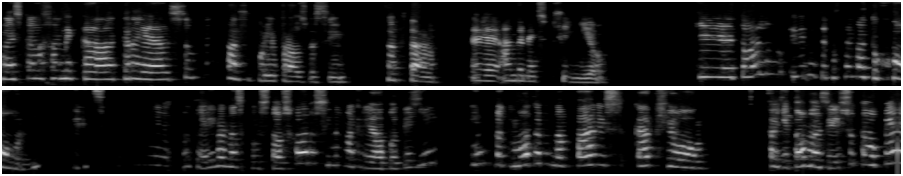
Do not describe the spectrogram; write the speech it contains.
φρέσκα, λαχανικά, κρέας, δεν υπάρχει πολύ πρόσβαση σε αυτά, ε, αν δεν έχεις ψυγείο. Και το άλλο είναι και το θέμα του χώρου. Έτσι okay, είναι ένας κλειστό χώρος, είναι μακριά από τη γη. Είναι προτιμότερο να πάρεις κάποιο φαγητό μαζί σου, το οποίο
